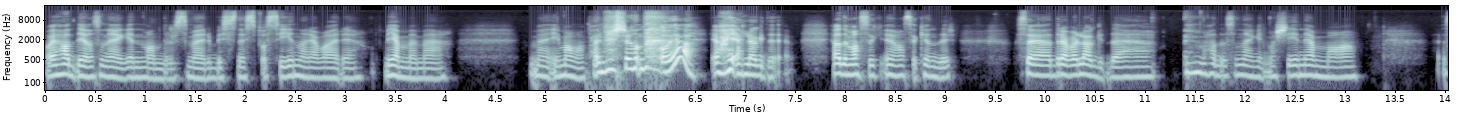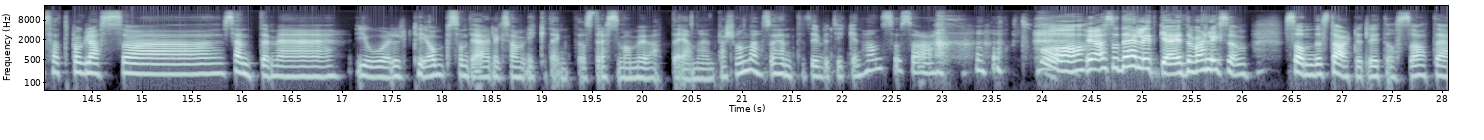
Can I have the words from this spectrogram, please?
Og jeg hadde jo en sånn egen mandelsmørbusiness på si når jeg var eh, hjemme med, med, i mammapermisjon. Å ja. Ja, jeg lagde Jeg hadde masse, masse kunder. Så jeg drev og lagde Hadde sånn egen maskin hjemme og satt på glass og sendte med Joel til jobb, sånn at jeg liksom ikke tenkte å stresse med å møte en og en person, da. Så hentet de butikken hans, og så. Ja, så det er litt gøy. Det var liksom sånn det startet litt også, at det,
